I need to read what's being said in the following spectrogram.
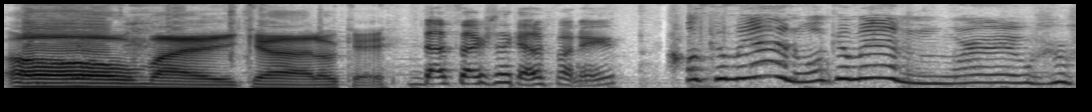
Oh my god, okay. That's actually kind of funny. Welcome in. Welcome in. We're we're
